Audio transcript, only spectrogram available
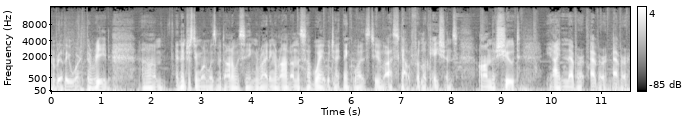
really worth the read. Um, an interesting one was Madonna was seen riding around on the subway, which I think was to uh, scout for locations on the shoot. Yeah, I never, ever, ever,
